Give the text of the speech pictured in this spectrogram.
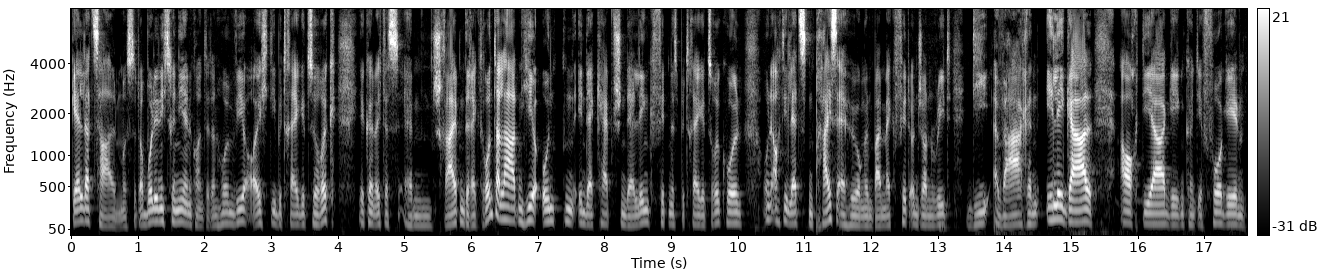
Gelder zahlen musstet, obwohl ihr nicht trainieren konntet, dann holen wir euch die Beträge zurück. Ihr könnt euch das ähm, Schreiben direkt runterladen. Hier unten in der Caption der Link Fitnessbeträge Beträge zurückholen. Und auch die letzten Preiserhöhungen bei McFit und John Reed, die waren illegal. Auch dagegen könnt ihr vorgehen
